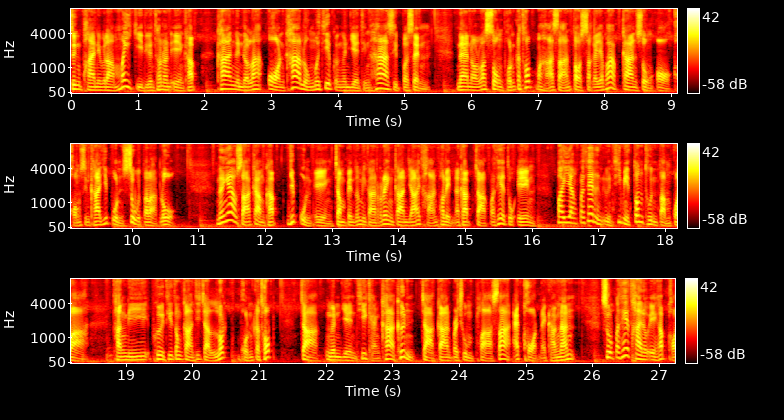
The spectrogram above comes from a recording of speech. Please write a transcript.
ซึ่งภายในเวลาไม่กี่เดือนเท่านั้นเองครับ ค่าเงินดอลลาร์อ่อนค่าลงเมื่อเทียบกับเงินเยนถึง 50%แน่นอนว่าส่งผลกระทบมหาศาลต่อศักยภาพการส่งออกของสินค้าญี่ปุ่นสู่ตลาดโลกในแง่อุตสาหกรรมครับญี่ปุ่นเองจำเป็นต้องมีการเร่งการย้ายฐานผลิตนะครับจากประเทศตัวเอง ไปยังประเทศอื่น ๆ ที่มีต้นทุนต่ำกว่า ทั้งนี้เพื่อที่ต้องการที่จะลดผลกระทบ จากเงินเยนที่แข็งค่าขึ้นจากการประชุม Plaza Accord ในครั้งนั้น ส่วนประเทศไทยเราเองครับขอ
